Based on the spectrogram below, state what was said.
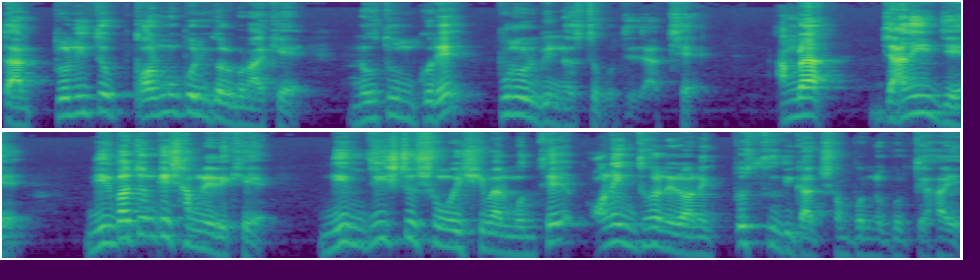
তার প্রণীত কর্মপরিকল্পনাকে নতুন করে পুনর্বিন্যস্ত করতে যাচ্ছে। আমরা জানি যে নির্বাচনকে সামনে রেখে নির্দিষ্ট সময়সীমার মধ্যে অনেক ধরনের অনেক প্রস্তুতি কাজ সম্পন্ন করতে হয়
